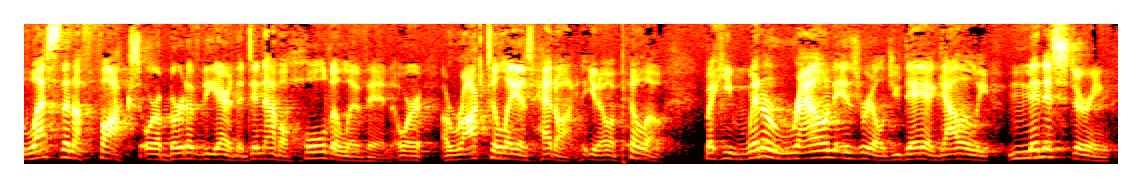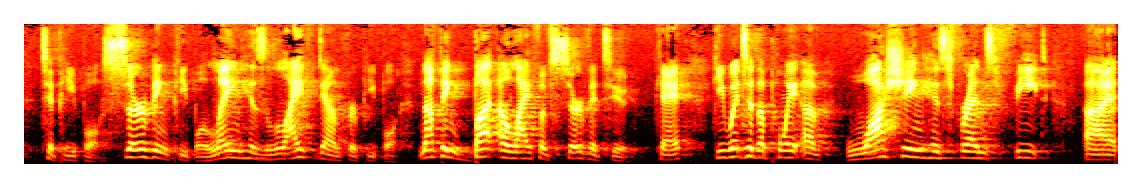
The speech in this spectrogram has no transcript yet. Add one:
less than a fox or a bird of the air that didn't have a hole to live in or a rock to lay his head on, you know, a pillow. But he went around Israel, Judea, Galilee, ministering to people, serving people, laying his life down for people. Nothing but a life of servitude, okay? He went to the point of washing his friends' feet uh,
